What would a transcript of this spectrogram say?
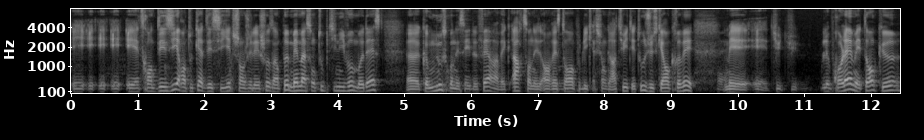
et, et, et, et être en désir, en tout cas, d'essayer de changer les choses un peu, même à son tout petit niveau modeste, euh, comme nous, ce qu'on essaye de faire avec Arts, en, en restant en publication gratuite et tout, jusqu'à en crever. Mais et tu, tu, le problème étant que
